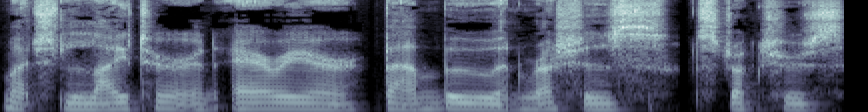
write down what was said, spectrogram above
much lighter and airier bamboo and rushes structures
